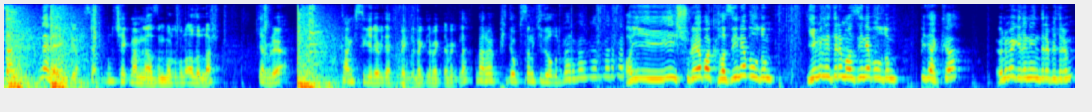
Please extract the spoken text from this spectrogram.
Sen nereye gidiyorsun? Sen, bunu çekmem lazım bu arada. Bunu alırlar. Gel buraya. Tankisi geliyor bir dakika bekle bekle bekle bekle. Ver ver P92 de olur. Ver ver ver ver ver. Ay şuraya bak hazine buldum. Yemin ederim hazine buldum. Bir dakika. Önüme geleni indirebilirim.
